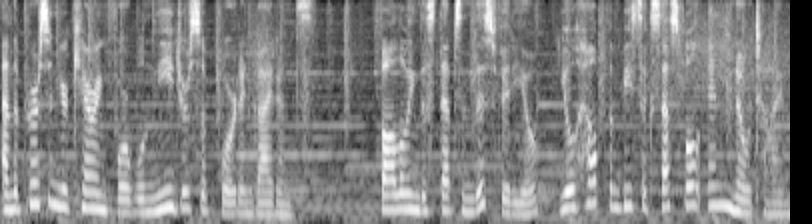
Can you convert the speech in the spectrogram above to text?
and the person you're caring for will need your support and guidance. Following the steps in this video, you'll help them be successful in no time.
